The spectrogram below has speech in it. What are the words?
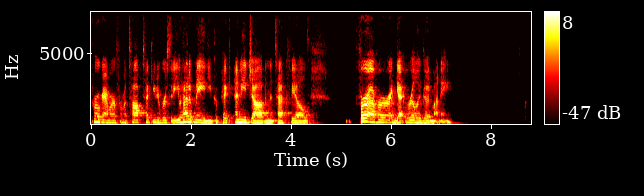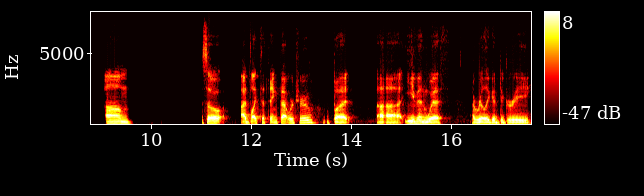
programmer from a top tech university, you had it made. You could pick any job in the tech field forever and get really good money. Um, so I'd like to think that were true, but uh, even with a really good degree,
